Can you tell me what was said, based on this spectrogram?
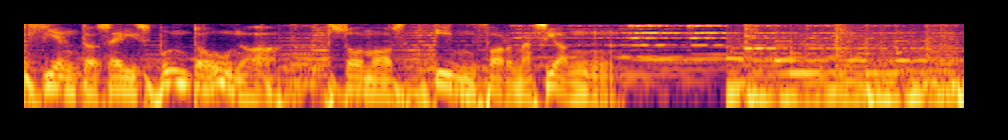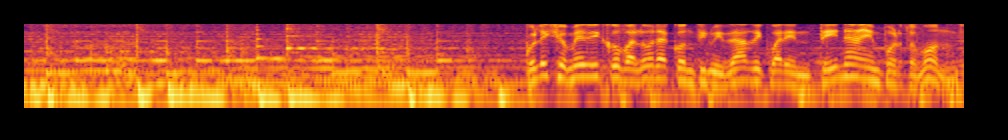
106.1. Somos información. Colegio Médico valora continuidad de cuarentena en Puerto Montt.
